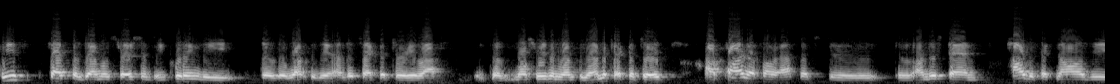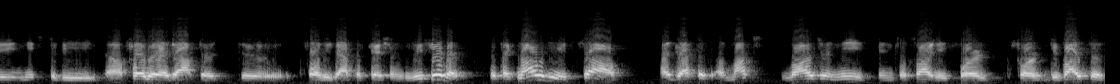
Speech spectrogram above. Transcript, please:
these sets of demonstrations, including the, the, the one to the Undersecretary last the most recent one from the Undersecretary, are part of our efforts to, to understand how the technology needs to be uh, further adapted to, for these applications. We feel that the technology itself addresses a much larger need in society for, for devices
